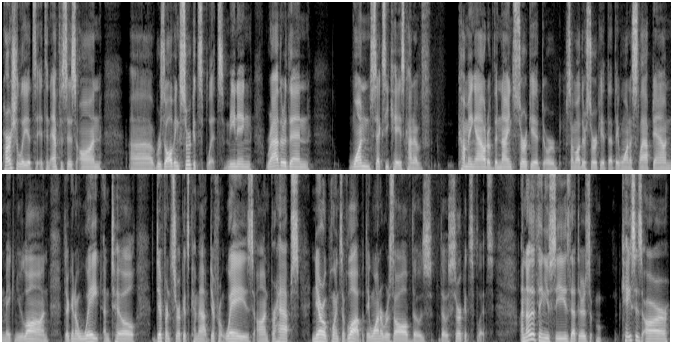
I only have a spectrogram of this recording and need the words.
partially, it's it's an emphasis on uh, resolving circuit splits, meaning rather than one sexy case kind of coming out of the Ninth Circuit or some other circuit that they want to slap down and make new law on. They're going to wait until different circuits come out different ways on perhaps narrow points of law, but they want to resolve those those circuit splits. Another thing you see is that there's cases are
